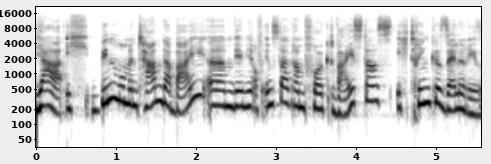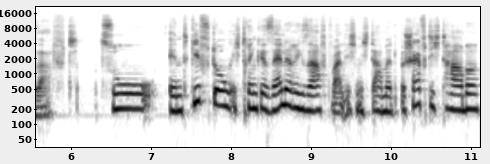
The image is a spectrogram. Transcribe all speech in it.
ja, ich bin momentan dabei. Ähm, wer mir auf Instagram folgt, weiß das. Ich trinke Selleriesaft zu Entgiftung. Ich trinke Selleriesaft, weil ich mich damit beschäftigt habe.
